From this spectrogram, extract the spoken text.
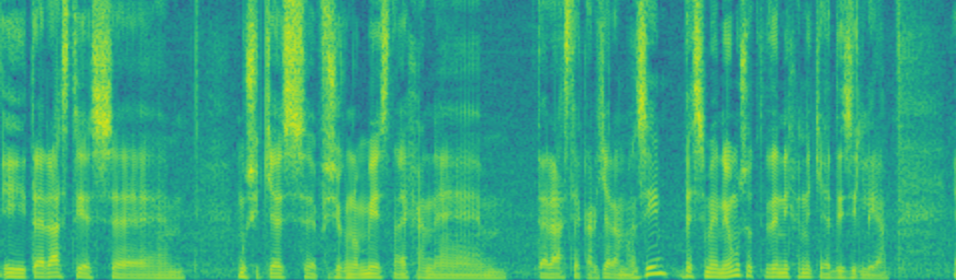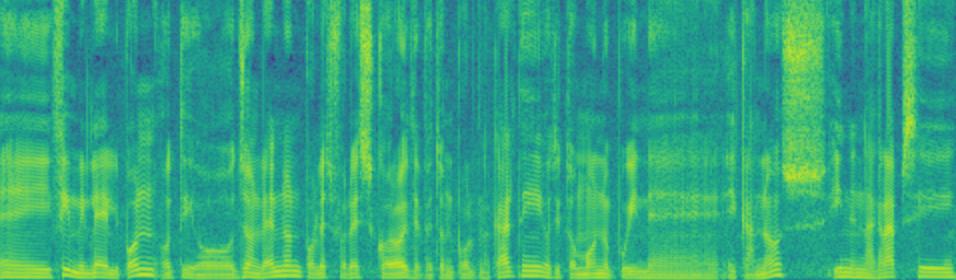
οι τεράστιες ε, μουσικές φυσιογνωμίες να είχαν τεράστια καριέρα μαζί, δεν σημαίνει όμως ότι δεν είχαν και αντιζηλία. Ε, η φήμη λέει λοιπόν ότι ο Τζον Λένον πολλές φορές κορόιδευε τον Πολ Μακάρτνι, ότι το μόνο που είναι ικανός είναι να γράψει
